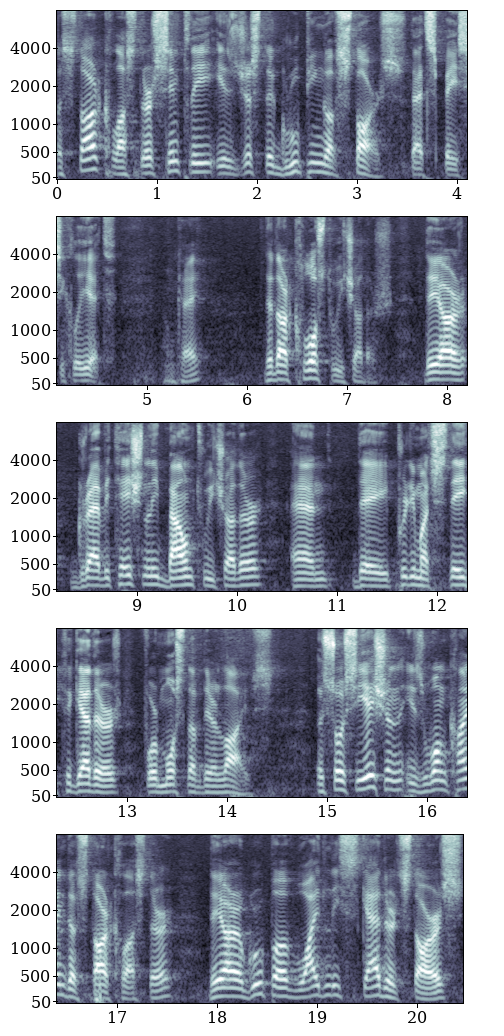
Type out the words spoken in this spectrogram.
A star cluster simply is just a grouping of stars. That's basically it, okay? That are close to each other. They are gravitationally bound to each other and they pretty much stay together for most of their lives. Association is one kind of star cluster. They are a group of widely scattered stars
